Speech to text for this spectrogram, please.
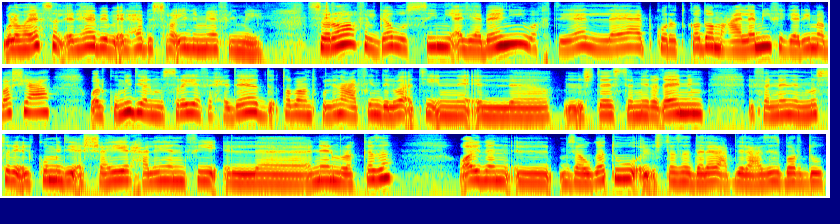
ولو هيحصل إرهاب يبقى إرهاب إسرائيلي مية في المية. صراع في الجو الصيني الياباني واغتيال لاعب كرة قدم عالمي في جريمة بشعة والكوميديا المصرية في حداد. طبعا كلنا عارفين دلوقتي ال- الأستاذ سمير غانم الفنان المصري الكوميدي الشهير حاليا في العناية المركزة وأيضا زوجته الأستاذة دلال عبد العزيز برضو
